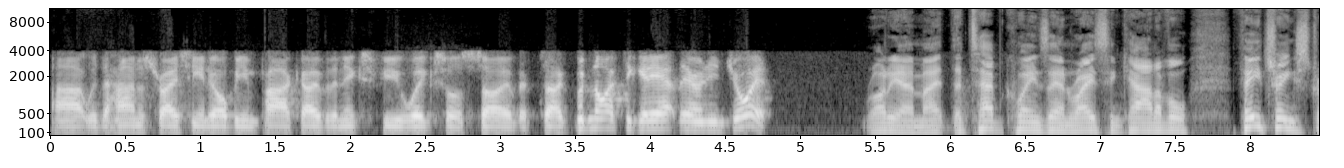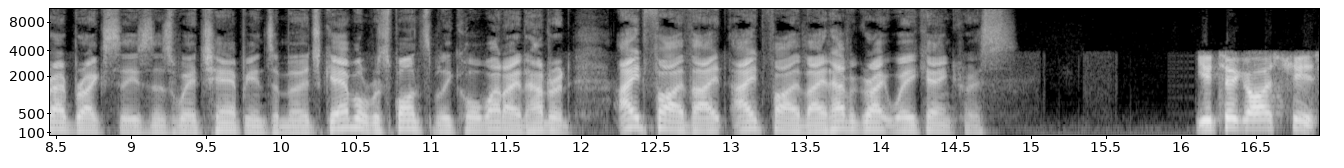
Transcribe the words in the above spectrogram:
uh, with the harness racing at Albion Park over the next few weeks or so. But uh, good night to get out there and enjoy it. Rightio, mate. The TAB Queensland Racing Carnival featuring Stradbroke seasons where champions emerge. Gamble responsibly. Call 1 800 858 858. Have a great weekend, Chris. You too, guys. Cheers.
